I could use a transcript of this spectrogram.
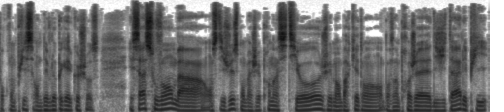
pour qu'on puisse en développer quelque chose. Et ça, souvent, bah, on se dit juste, bon, bah, je vais prendre un CTO, je vais m'embarquer dans, dans un projet digital, et puis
